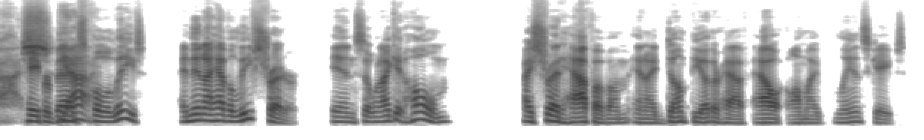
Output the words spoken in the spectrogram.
oh paper bags yeah. full of leaves. And then I have a leaf shredder. And so when I get home, I shred half of them and I dump the other half out on my landscapes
